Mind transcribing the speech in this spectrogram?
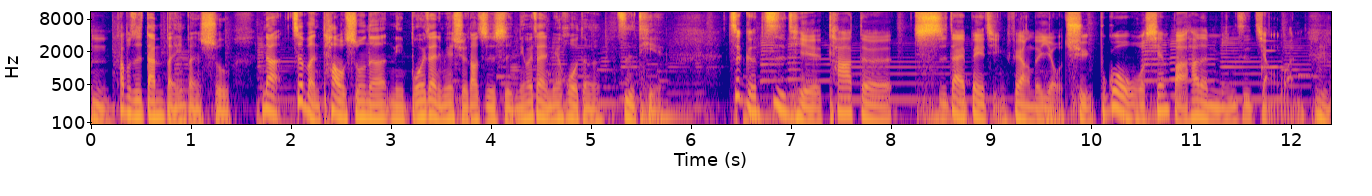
嗯，它不是单本一本书。那这本套书呢，你不会在里面学到知识，你会在里面获得字帖。这个字帖它的时代背景非常的有趣，不过我先把它的名字讲完。嗯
